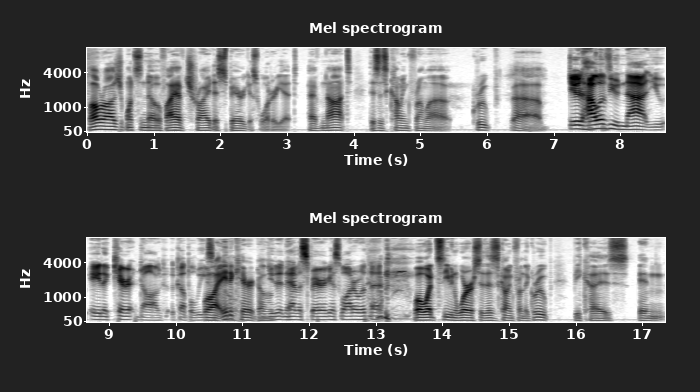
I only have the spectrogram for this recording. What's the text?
Balraj wants to know if I have tried asparagus water yet. I have not. This is coming from a group. Uh, Dude, how have you not? You ate a carrot dog a couple weeks Well, ago. Well, I ate a carrot and dog. You didn't have asparagus water with that? well, what's even worse is this is coming from the group because, and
